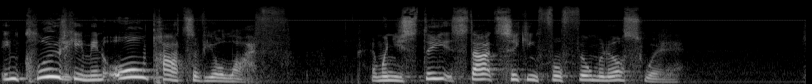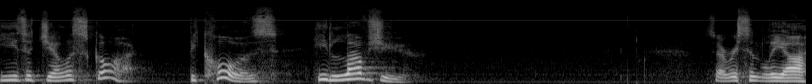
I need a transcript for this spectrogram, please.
include Him in all parts of your life. And when you st- start seeking fulfillment elsewhere, He is a jealous God because He loves you. So recently, uh,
